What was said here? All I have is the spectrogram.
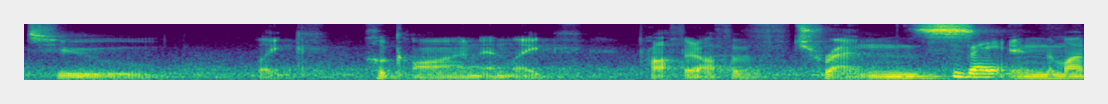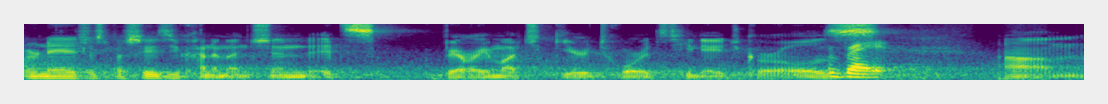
to like hook on and like profit off of trends Right. in the modern age, especially as you kind of mentioned, it's very much geared towards teenage girls. Right. Um,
